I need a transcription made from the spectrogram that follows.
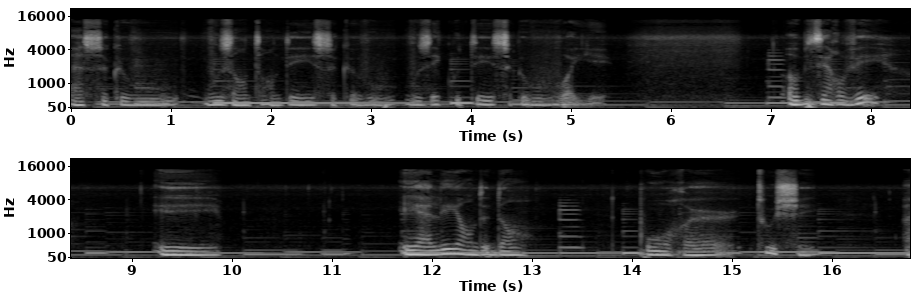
à ce que vous, vous entendez, ce que vous écoutez, ce que vous voyez observer et, et aller en dedans pour euh, toucher à,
